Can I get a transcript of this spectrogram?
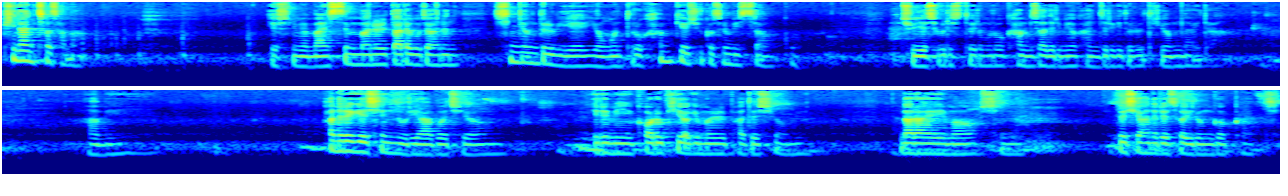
피난처 삼아 예수님의 말씀만을 따르고자 하는 심령들 위해 영원토록 함께 해줄 것을 믿사옵고 주 예수 그리스도 이름으로 감사드리며 간절히 기도를 드리옵나이다. 아멘. 하늘에 계신 우리 아버지여 이름이 거룩히 여김을 받으시오며 나라의 임하옵시며 뜻이 하늘에서 이룬 것 같이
